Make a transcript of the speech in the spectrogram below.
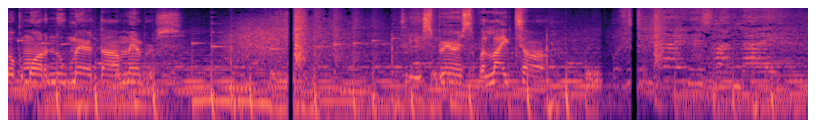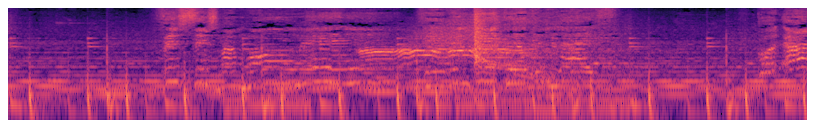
welcome all the new marathon members to the experience of a lifetime. Tonight is my night. This is my moment. Uh-huh. Feeling bigger than life. But I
